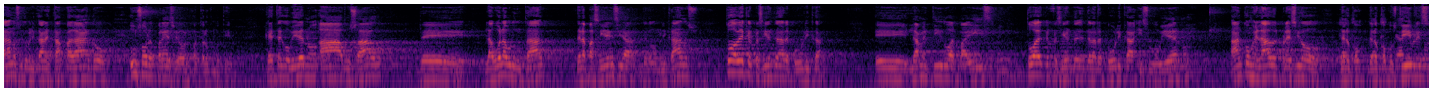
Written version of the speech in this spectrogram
dominicanos y dominicanas están pagando un sobreprecio en costo de los combustibles. Que este gobierno ha abusado de la buena voluntad, de la paciencia de los dominicanos, toda vez que el presidente de la República eh, le ha mentido al país, toda vez que el presidente de la República y su gobierno han congelado el precio de, los, combustibles,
